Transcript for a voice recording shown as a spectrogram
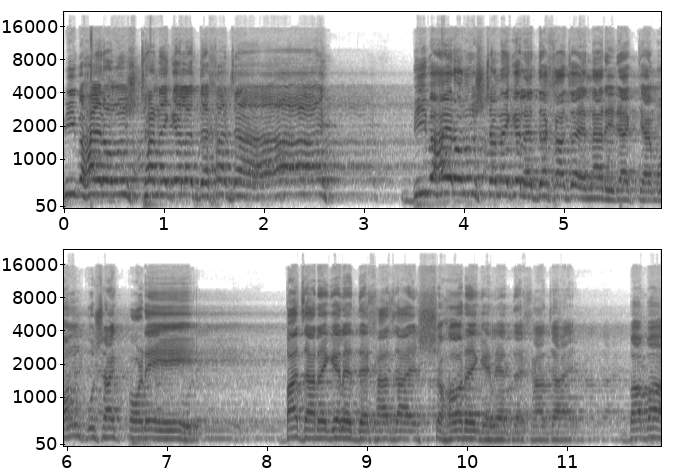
বিবাহের অনুষ্ঠানে গেলে দেখা যায়, বিবাহের অনুষ্ঠানে গেলে দেখা যায় নারীরা কেমন পোশাক পরে। বাজারে গেলে দেখা যায়, শহরে গেলে দেখা যায়, বাবা,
